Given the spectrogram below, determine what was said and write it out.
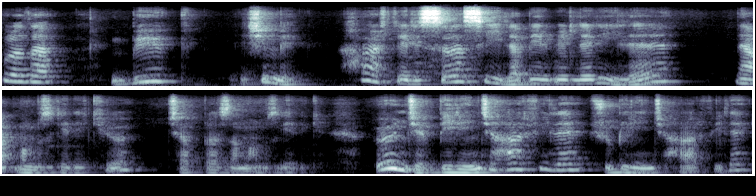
Burada büyük şimdi harfleri sırasıyla birbirleriyle ne yapmamız gerekiyor? Çaprazlamamız gerekiyor. Önce birinci harf ile şu birinci harf ile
